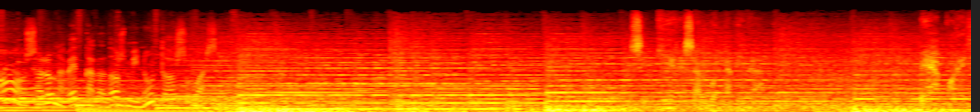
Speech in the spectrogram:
Oh, solo una vez cada dos minutos o así. Si quieres algo en la vida, vea por ello.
